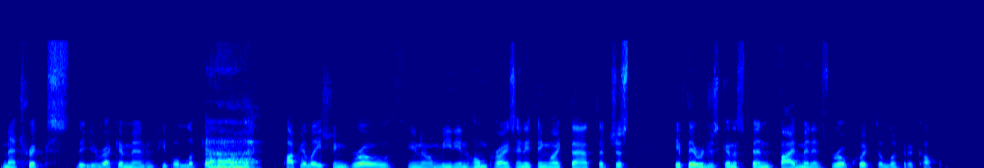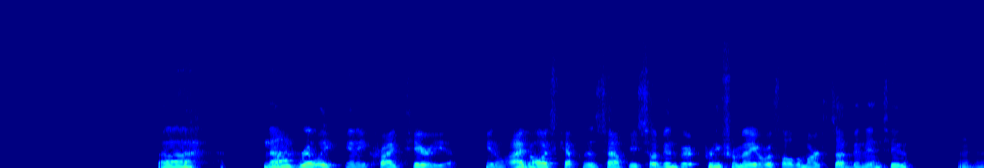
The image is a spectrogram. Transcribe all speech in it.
metrics that you recommend people look at? Uh, Population growth, you know, median home price, anything like that. That just if they were just going to spend five minutes real quick to look at a couple. Uh, not really any criteria you know, I've always kept in the southeast, so I've been very, pretty familiar with all the markets I've been into. Mm-hmm.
